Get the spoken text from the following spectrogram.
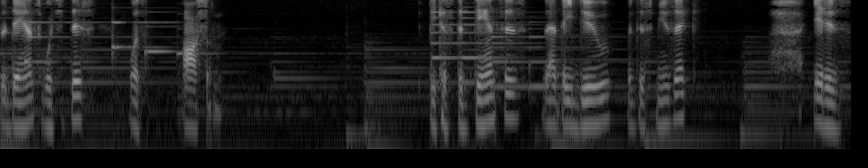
the dance, which this was awesome. Because the dances that they do with this music, it is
